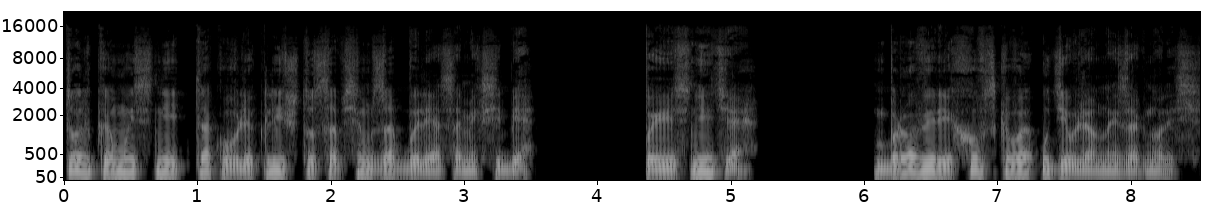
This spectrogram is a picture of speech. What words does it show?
Только мы с ней так увлеклись, что совсем забыли о самих себе. «Поясните?» Брови Риховского удивленно изогнулись.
